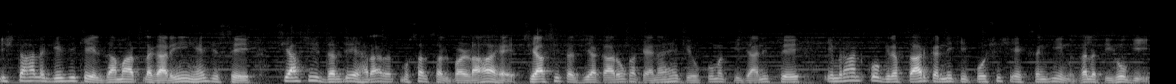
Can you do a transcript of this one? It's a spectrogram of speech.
इश्तहाल अंगेजी के इल्ज़ाम लगा रही हैं, जिससे सियासी दर्ज हरारत मुसलसल बढ़ रहा है। सियासी तजियाकारों का कहना है कि हुकूमत की जानब से इमरान को गिरफ़्तार करने की कोशिश एक संगीन गलती होगी।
